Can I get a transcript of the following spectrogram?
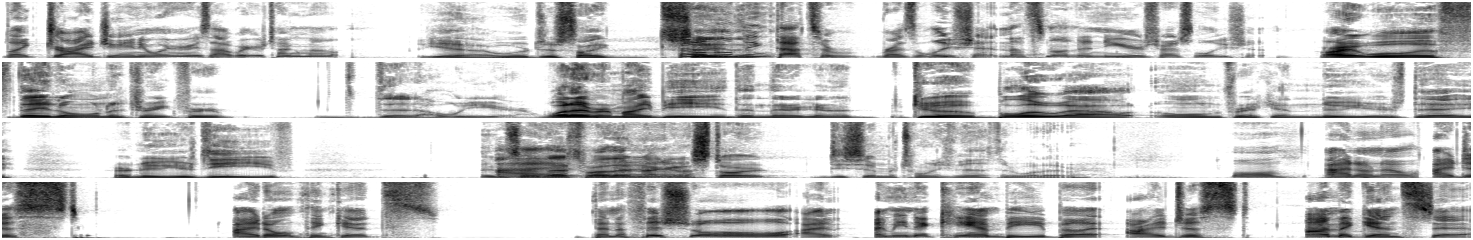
like dry January. Is that what you're talking about? yeah, we're just like But I don't that, think that's a resolution. That's not a New Year's resolution. all right, well, if they don't want to drink for the whole year, whatever it might be, then they're gonna go blow out on freaking New Year's Day or New Year's Eve, and so I- that's why they're not gonna start December twenty fifth or whatever. Well, I don't know. I just I don't think it's beneficial. I I mean it can be, but I just I'm against it.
